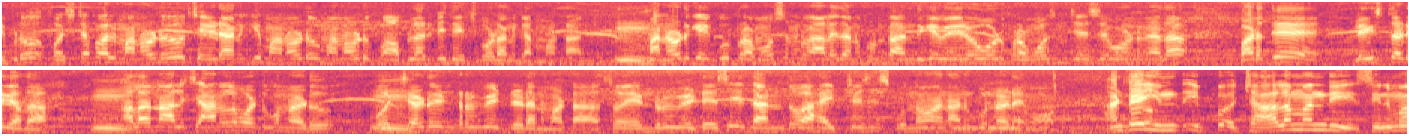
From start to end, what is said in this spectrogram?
ఇప్పుడు ఫస్ట్ ఆఫ్ ఆల్ మనోడు చేయడానికి మనోడు మనోడు పాపులారిటీ తెచ్చుకోవడానికి అనమాట. మనోడికి ఎక్కువ ప్రమోషన్ రాలేదనుకుంటా అందుకే వేరే వాడు ప్రమోషన్ చేసేవాడి మీద పడితే లేస్తాడు కదా. అలా నాలుగు ఛానల్ పట్టుకున్నాడు. వచ్చాడు ఇంటర్వ్యూ పెట్టాడు అనమాట సో ఇంటర్వ్యూ పెట్టేసి దాంతో హైప్ చేసేసుకుందాం అని అనుకున్నాడేమో. అంటే చాలా మంది సినిమా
